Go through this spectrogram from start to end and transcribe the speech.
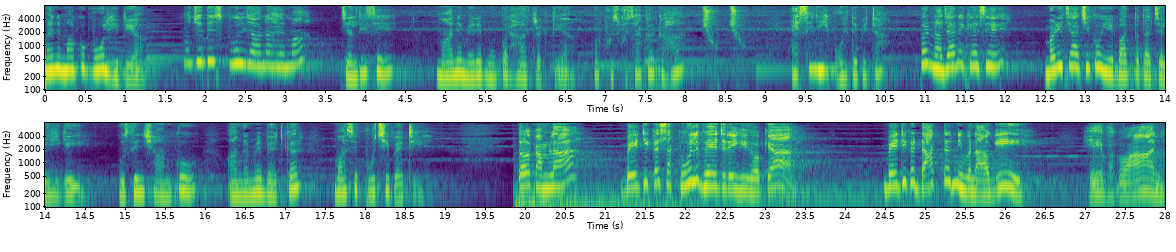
मैंने माँ को बोल ही दिया, मुझे भी स्कूल जाना है माँ। जल्दी से माँ ने मेरे मुँह पर हाथ रख दिया और फुसफुसा कर कहा, छुप छुप, ऐसे नहीं बोलते बेटा। पर न जाने कैसे बड़ी चाची को ये बात पता चल ही गई। उस दिन शाम को आँगन में बैठकर माँ से पूछी बैठी तो कमला, बेटी का स्कूल भेज रही हो क्या? बेटी को डॉक्टर नहीं बनाओगी? हे भगवान,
